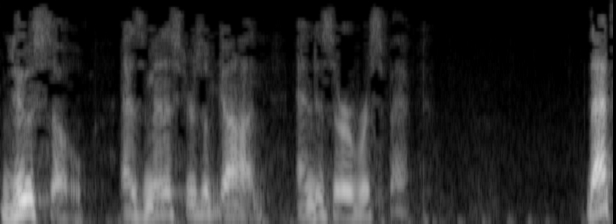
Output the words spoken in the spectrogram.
do so as ministers of God and deserve respect. That's,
